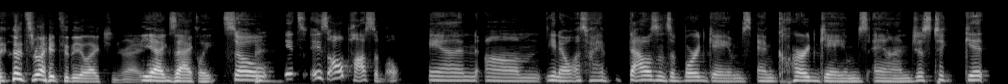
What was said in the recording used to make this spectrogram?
that's right to the election, right? Yeah, exactly. So it's it's all possible and um you know so i have thousands of board games and card games and just to get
